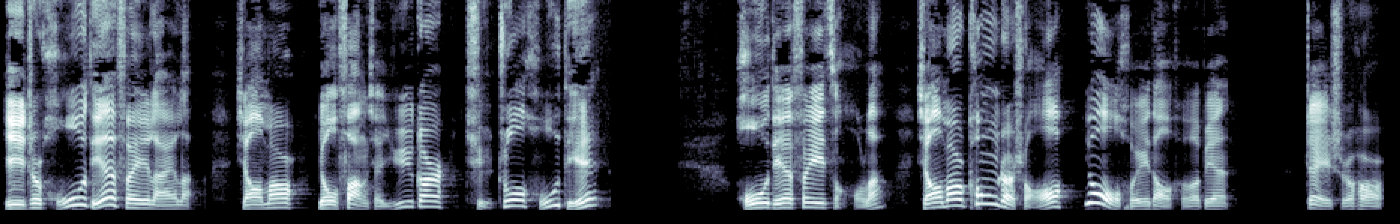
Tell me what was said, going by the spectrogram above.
一只蝴蝶飞来了，小猫又放下鱼竿去捉蝴蝶。蝴蝶飞走了，小猫空着手又回到河边。这时候，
